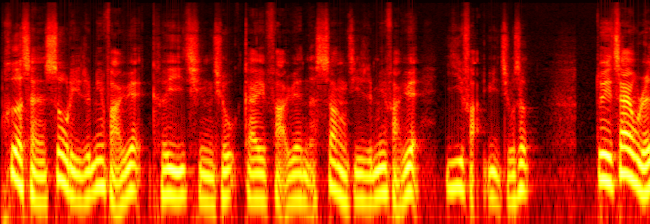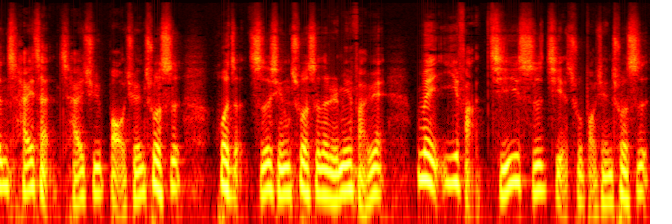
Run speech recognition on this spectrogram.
破产受理人民法院可以请求该法院的上级人民法院依法予以纠正。对债务人财产采取保全措施或者执行措施的人民法院未依法及时解除保全措施、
